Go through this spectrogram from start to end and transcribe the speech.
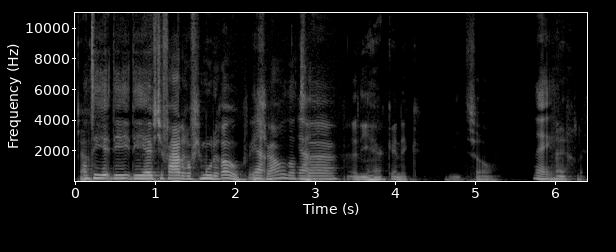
Ja. Want die, die, die heeft je vader of je moeder ook, weet Ja. je wel? Dat, Ja. eh, Eh, Die herken ik niet zo, Nee. eigenlijk.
